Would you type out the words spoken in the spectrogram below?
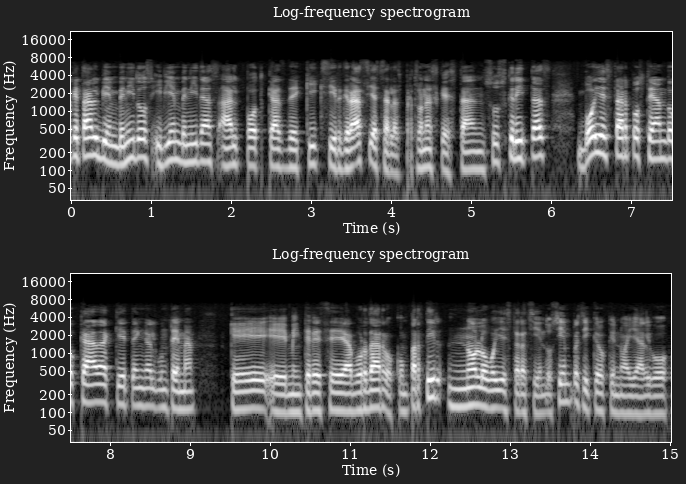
Hola, ¿qué tal? Bienvenidos y bienvenidas al podcast de Kixir. Gracias a las personas que están suscritas. Voy a estar posteando cada que tenga algún tema que eh, me interese abordar o compartir. No lo voy a estar haciendo siempre si creo que no hay algo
